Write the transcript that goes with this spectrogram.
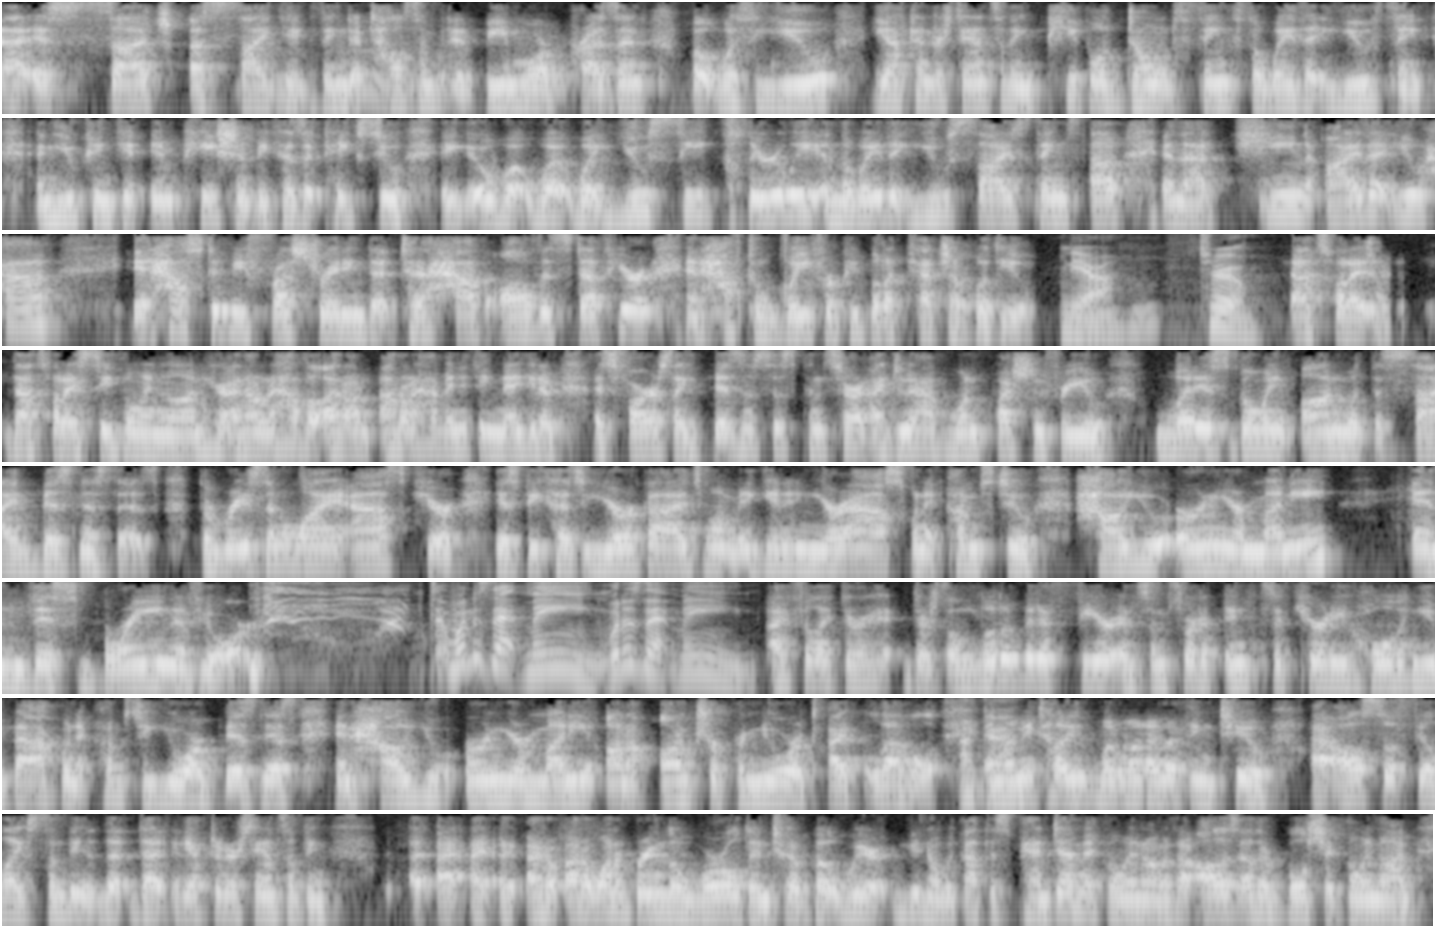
That is such a psychic thing to tell somebody to be more present. But with you, you have to understand something. People don't think the way that you think, and you can get impatient because it takes you it- what what what you see clearly and the way that you size things up and that keen eye that you have. It has to be frustrating that to have all this stuff here and have to wait for people to catch up with you Yeah. Mm-hmm. True. that's what I that's what I see going on here. I don't have I don't I don't have anything negative as far as like business is concerned. I do have one question for you. What is going on with the side businesses? The reason why I ask here is because your guides want me getting your ass when it comes to how you earn your money and this brain of yours. What does that mean? What does that mean? I feel like there there's a little bit of fear and some sort of insecurity holding you back when it comes to your business and how you earn your money on an entrepreneur type level. Okay. And let me tell you one, one other thing too. I also feel like something that, that you have to understand something. I, I, I don't I don't want to bring the world into it, but we're you know we got this pandemic going on. We got all this other bullshit going on.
